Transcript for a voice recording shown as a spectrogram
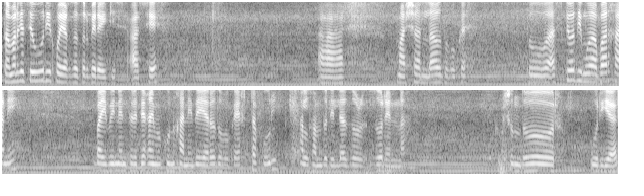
তো আমার কাছে উড়ি কয়েক জাতের ভ্যারাইটিস আছে। আর মার্শাল্লাহ দেখোকে তো আজকেও দিমু আবার খানি। বাই বিন এন্তরে দেখাইমু কোন খানি দেয় আরও দেখোকে একটা ফুল, আলহামদুলিল্লাহ, জোর জোরেন না। খুব সুন্দর উড়িয়ার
